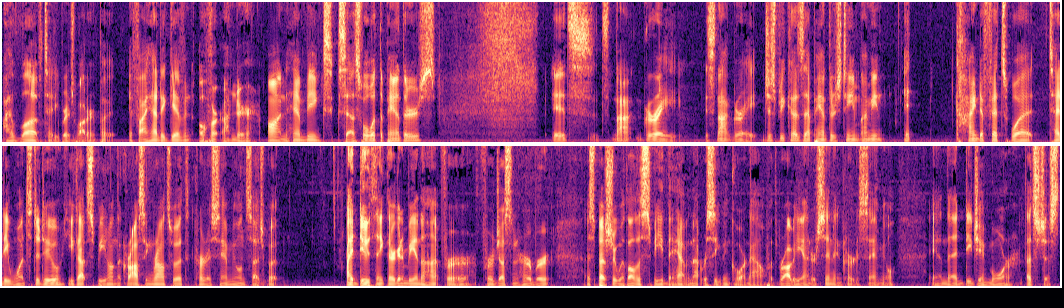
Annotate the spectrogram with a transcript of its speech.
I love Teddy Bridgewater, but if I had to give an over under on him being successful with the Panthers, it's it's not great. It's not great. Just because that Panthers team, I mean, kind of fits what Teddy wants to do. You got speed on the crossing routes with Curtis Samuel and such, but I do think they're going to be in the hunt for for Justin Herbert, especially with all the speed they have in that receiving corps now with Robbie Anderson and Curtis Samuel, and then DJ Moore. That's just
